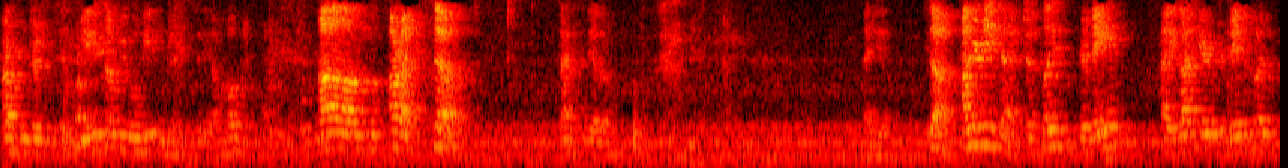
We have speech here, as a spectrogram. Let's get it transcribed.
are from Jersey City. Maybe some of you will be from Jersey City, I'm hoping. Um, all right, so back to the other one. Ideal. So, on your name tag, just place your name, how you got here, your neighborhood.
